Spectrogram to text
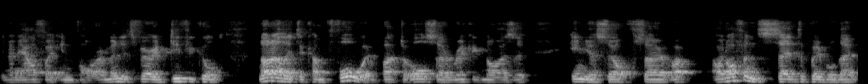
in an alpha environment, it's very difficult not only to come forward but to also recognise it in yourself. So I, I'd often said to people that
